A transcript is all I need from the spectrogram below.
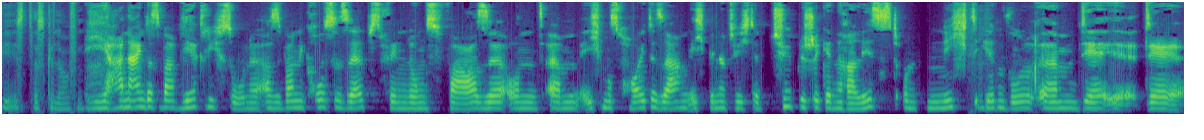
wie ist das gelaufen? Ja, nein, das war wirklich so. Ne? Also es war eine große Selbstfindungsphase und ähm, ich muss heute sagen, ich bin natürlich der typische Generalist und nicht mhm. irgendwo ähm, der der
